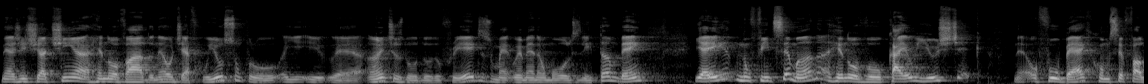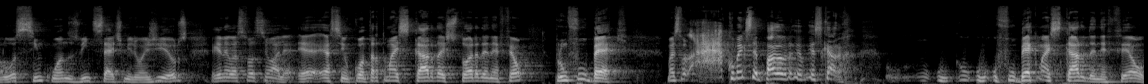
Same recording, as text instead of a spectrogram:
Né, a gente já tinha renovado né, o Jeff Wilson pro, e, e, é, antes do, do, do, Free Agents, o Emmanuel Mosley também. E aí, no fim de semana, renovou o Kyle Juszczyk, né, o fullback, como você falou, 5 anos, 27 milhões de euros. Aquele negócio falou assim: olha, é, é assim, o contrato mais caro da história da NFL para um fullback. Mas você fala, ah, como é que você paga esse cara? O, o, o, fullback mais caro da NFL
